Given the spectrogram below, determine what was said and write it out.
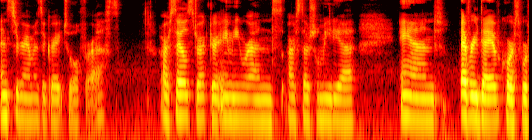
Instagram is a great tool for us. Our sales director, Amy, runs our social media, and every day of course we're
